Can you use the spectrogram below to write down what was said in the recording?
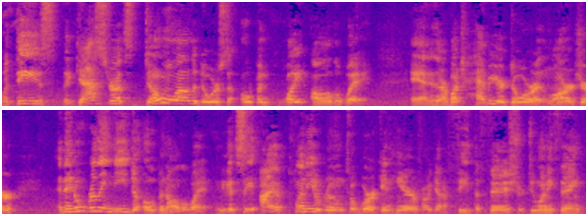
with these, the gas struts don't allow the doors to open quite all the way. And they're a much heavier door and larger, and they don't really need to open all the way. You can see I have plenty of room to work in here if I gotta feed the fish or do anything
